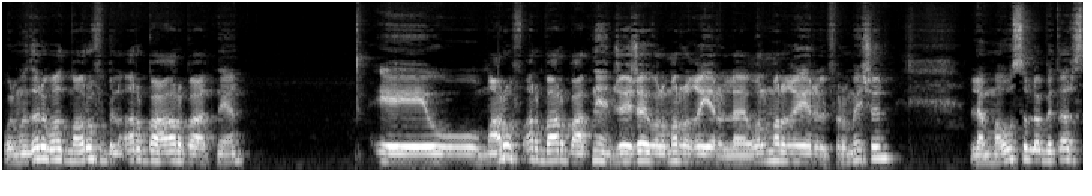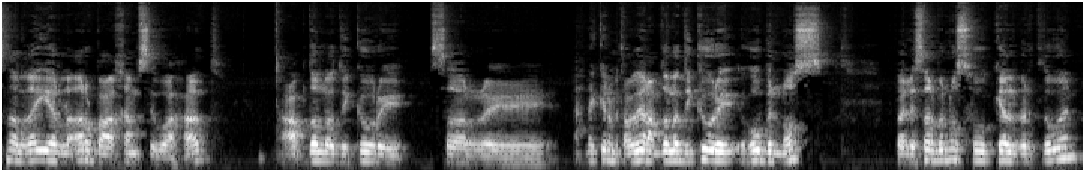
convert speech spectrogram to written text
والمدرب هذا معروف بالأربعة أربعة اثنين. إيه ومعروف أربعة أربعة اثنين جاي جاي ولا مرة غير ولا مرة غير ال formation لما وصل لعبة أرسنال غير لأربعة خمسة واحد. عبد الله ديكوري صار آه، إحنا كنا متعودين عبد الله ديكوري هو بالنص. فاللي صار بالنص هو كالفرت لوين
